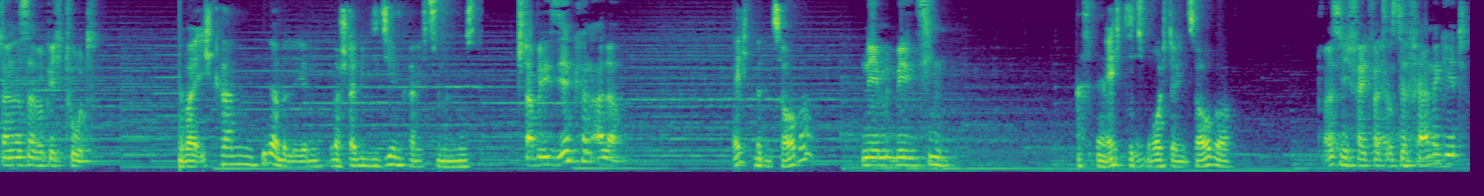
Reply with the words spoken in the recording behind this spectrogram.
dann ist er wirklich tot. Aber ich kann wiederbeleben. Oder stabilisieren kann ich zumindest. Stabilisieren können alle. Echt? Mit dem Zauber? Nee, mit Medizin. Was wäre Echt? Wozu brauche ich denn den Zauber? Weiß nicht, vielleicht weil es aus der Ferne geht.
